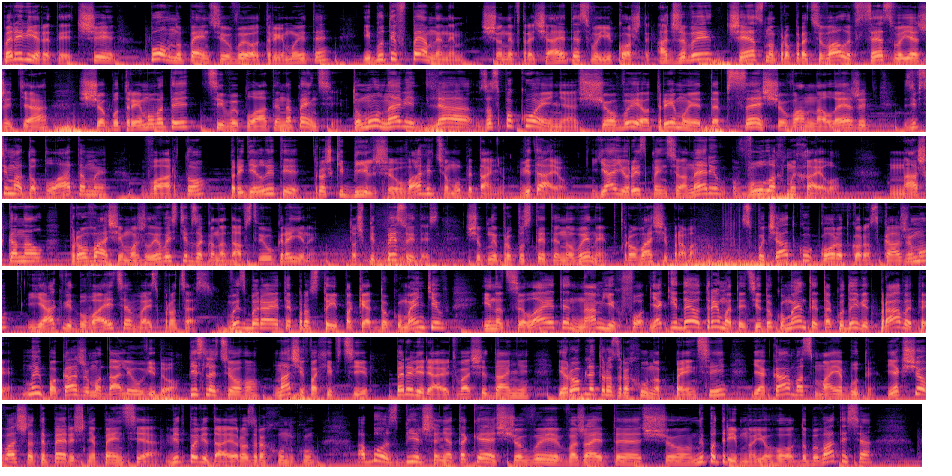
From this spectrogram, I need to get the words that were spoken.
перевірити, чи повну пенсію ви отримуєте, і бути впевненим, що не втрачаєте свої кошти. Адже ви чесно пропрацювали все своє життя, щоб отримувати ці виплати на пенсії. Тому навіть для заспокоєння, що ви отримуєте все, що вам належить, зі всіма доплатами, варто приділити трошки більше уваги цьому питанню. Вітаю! Я юрист пенсіонерів Вулах Михайло. Наш канал про ваші можливості в законодавстві України. Тож підписуйтесь, щоб не пропустити новини про ваші права. Спочатку коротко розкажемо, як відбувається весь процес. Ви збираєте простий пакет документів і надсилаєте нам їх фото. Як і де отримати ці документи та куди відправити, ми покажемо далі у відео. Після цього наші фахівці перевіряють ваші дані і роблять розрахунок пенсії, яка у вас має бути. Якщо ваша теперішня пенсія відповідає розрахунку, або збільшення таке, що ви вважаєте, що не потрібно його добиватися,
